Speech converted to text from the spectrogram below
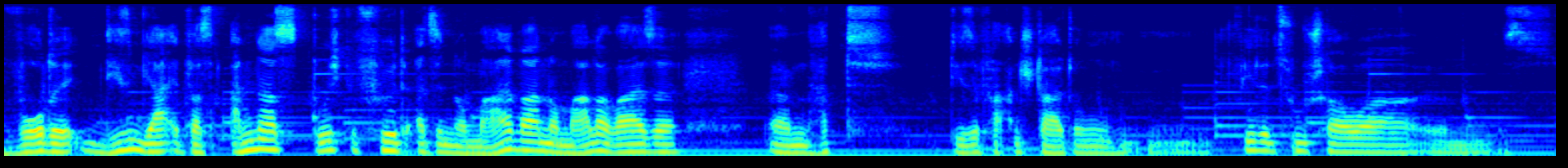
wurde in diesem Jahr etwas anders durchgeführt, als sie normal war. Normalerweise ähm, hat diese Veranstaltung viele Zuschauer. Ähm, es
